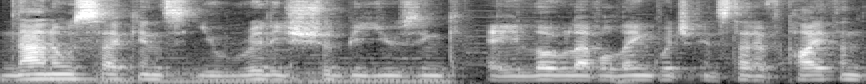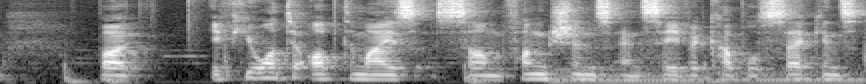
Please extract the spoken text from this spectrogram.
nanoseconds, you really should be using a low level language instead of Python. But if you want to optimize some functions and save a couple seconds,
